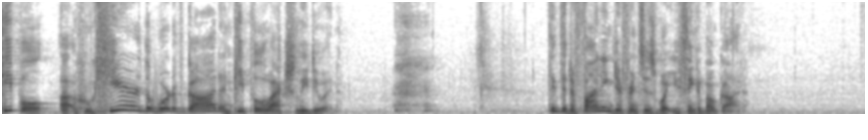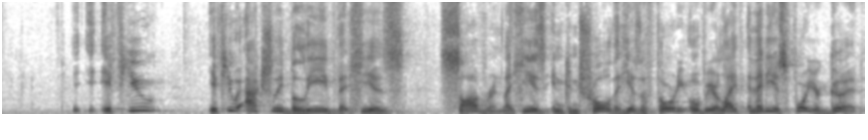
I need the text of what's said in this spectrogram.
people uh, who hear the word of God and people who actually do it. I think the defining difference is what you think about God. If you, if you actually believe that He is sovereign, that He is in control, that He has authority over your life, and that He is for your good,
